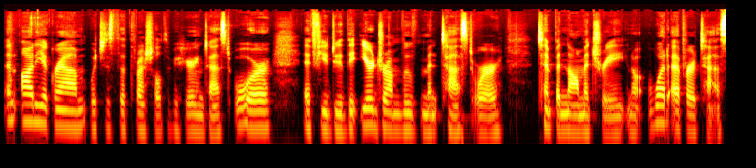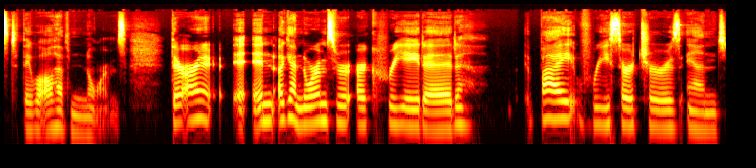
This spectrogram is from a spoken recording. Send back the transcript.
an audiogram, which is the threshold of a hearing test, or if you do the eardrum movement test or tympanometry, you know, whatever test, they will all have norms. There are, and again, norms are, are created by researchers and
